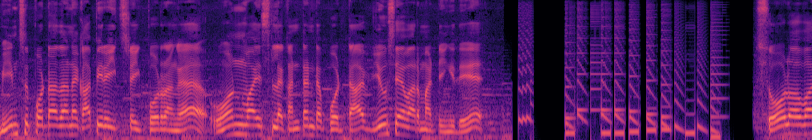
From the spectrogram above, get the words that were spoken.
மீம்ஸ் போட்டால் தானே காப்பி ரைட் ஸ்ட்ரைக் போடுறாங்க. ஓன் வாய்ஸில் கண்டென்ட்டை போட்டால் வியூஸே வர மாட்டேங்குது சோலோவாக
